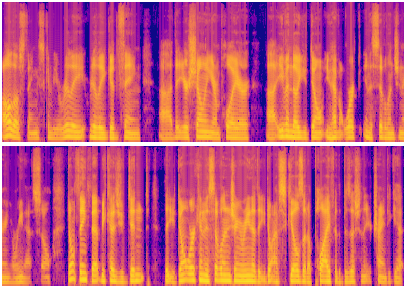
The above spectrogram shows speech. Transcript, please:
All those things can be a really, really good thing uh, that you're showing your employer uh, even though you don't you haven't worked in the civil engineering arena so don't think that because you didn't that you don't work in the civil engineering arena that you don't have skills that apply for the position that you're trying to get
